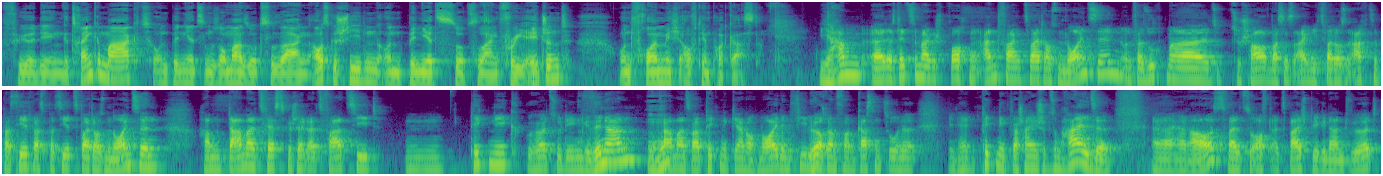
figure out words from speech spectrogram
für den Getränkemarkt und bin jetzt im Sommer sozusagen ausgeschieden und bin jetzt sozusagen Free Agent und freue mich auf den Podcast. Wir haben äh, das letzte Mal gesprochen Anfang 2019 und versucht mal zu, zu schauen, was ist eigentlich 2018 passiert, was passiert 2019. Haben damals festgestellt als Fazit, Picknick gehört zu den Gewinnern. Mhm. Damals war Picknick ja noch neu, den Vielhörern von Kassenzone, den hält Picknick wahrscheinlich schon zum Halse äh, heraus, weil es so oft als Beispiel genannt wird.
